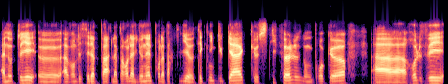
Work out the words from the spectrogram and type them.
À noter, avant de laisser la, parole à Lionel pour la partie technique du CAC, que donc broker, a relevé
